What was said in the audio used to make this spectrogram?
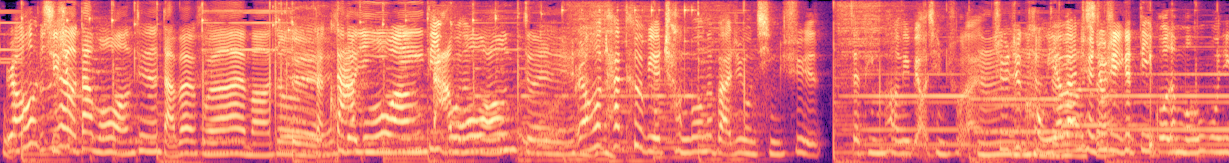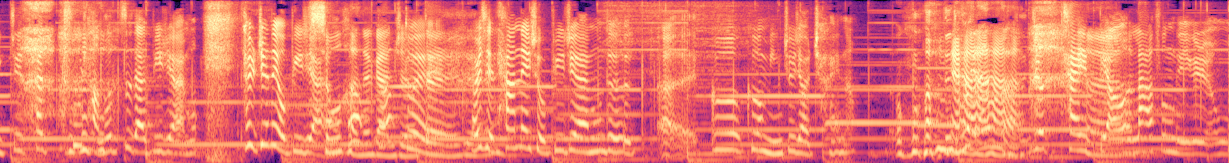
虎然后其实还有大魔王天天打败福原爱吗？就对大敢哭的魔王大帝国的魔王，对，然后他特别成功的把这种情绪在乒乓里表现出来，嗯就是这孔爷完全就是一个帝国的猛虎，你这他出场都自带 BGM，他是真的有 BGM，凶狠的感觉，对对，对。而且他那首 BGM 的呃歌歌名就叫 China，就太屌了，拉风的一个人物。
